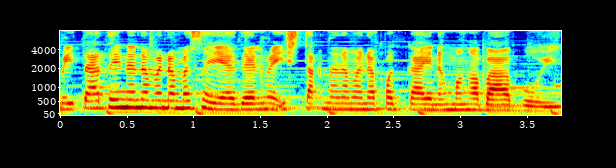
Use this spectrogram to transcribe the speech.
May tatay na naman na masaya dahil may stock na naman na pagkain ng mga baboy.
